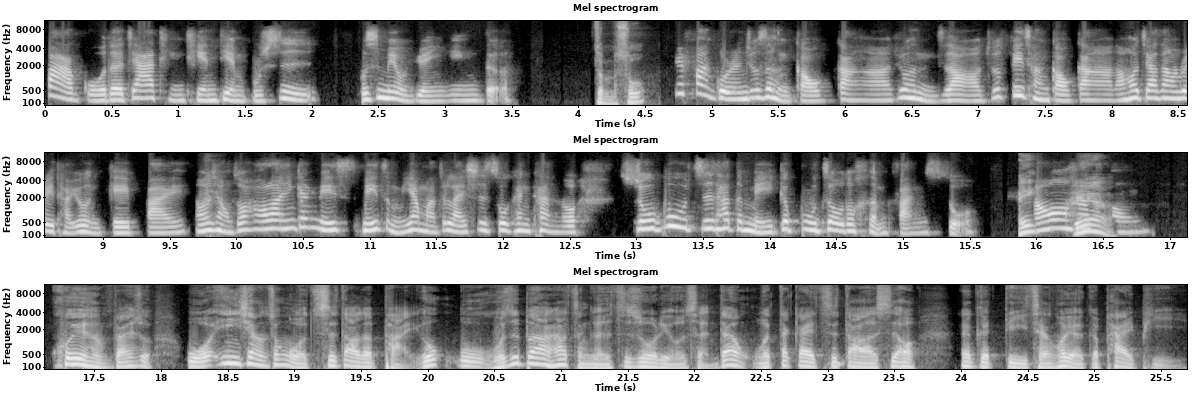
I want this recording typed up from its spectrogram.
法国的家庭甜点，不是不是没有原因的。怎么说？因为法国人就是很高刚啊，就很你知道，就非常高刚啊。然后加上瑞塔又很 gay 白，然后想说好啦，应该没没怎么样嘛，就来试做看看喽。殊不知，它的每一个步骤都很繁琐。哎，然后它从会很繁琐。我印象中，我吃到的派，我我我是不知道它整个制作流程，但我大概知道的是哦，那个底层会有个派皮，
